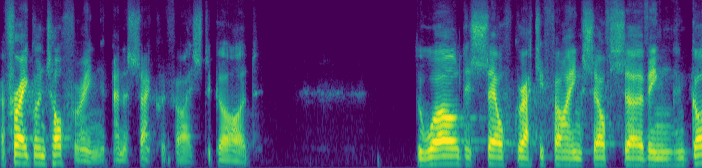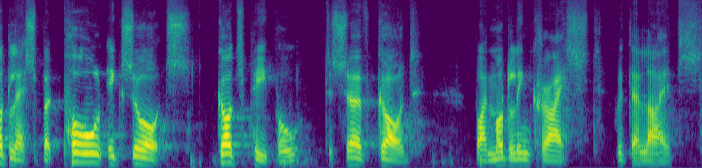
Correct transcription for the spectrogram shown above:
a fragrant offering and a sacrifice to God. The world is self gratifying, self serving, and godless, but Paul exhorts God's people to serve God by modeling Christ with their lives.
